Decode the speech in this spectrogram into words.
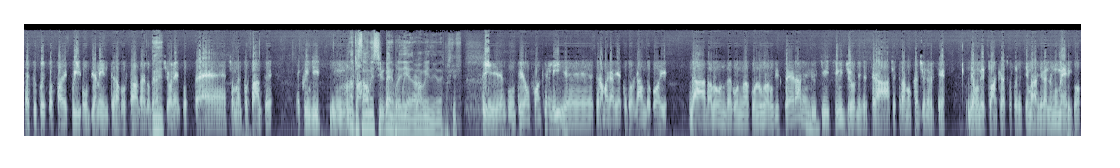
è su questo affare qui. Ovviamente la portata dell'operazione eh. è, insomma, importante e quindi mm, tanto stavamo messi bene pure dietro no? quindi, eh, perché... sì, un trionfo anche lì eh, però magari ecco tornando poi da, da Londra con, con Luca così spera negli mm. ultimissimi giorni cercherà, cercherà un'occasione perché abbiamo detto anche la scorsa settimana a livello numerico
